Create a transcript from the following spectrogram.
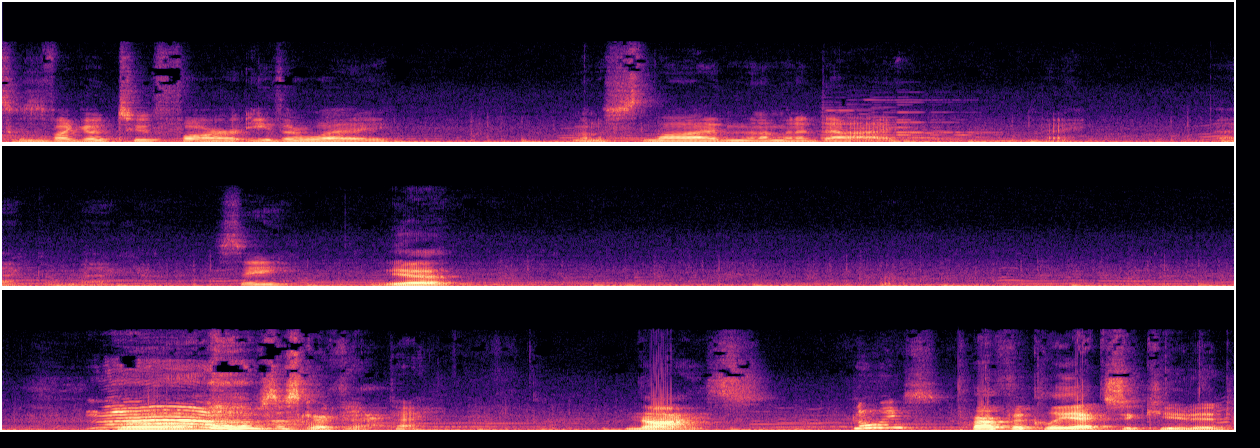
This. Because if I go too far either way, I'm going to slide and then I'm going to die. Okay. Back, come back. See? yeah. Oh, I'm so scared. Okay. okay. Nice. Noise. Perfectly executed.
